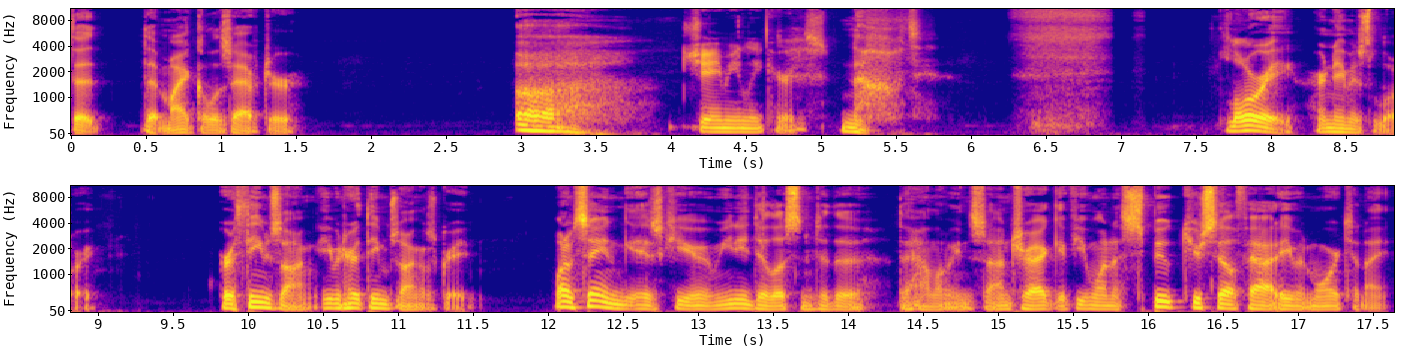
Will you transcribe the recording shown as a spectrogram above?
that that Michael is after. Oh Jamie Lee Curtis. no, Laurie. Her name is Laurie. Her theme song, even her theme song, is great. What I'm saying is, Q, you need to listen to the the Halloween soundtrack if you want to spook yourself out even more tonight.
